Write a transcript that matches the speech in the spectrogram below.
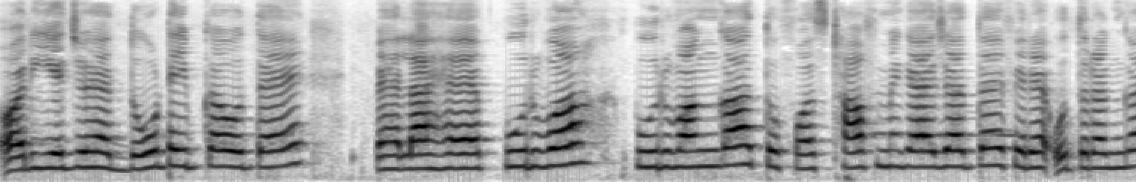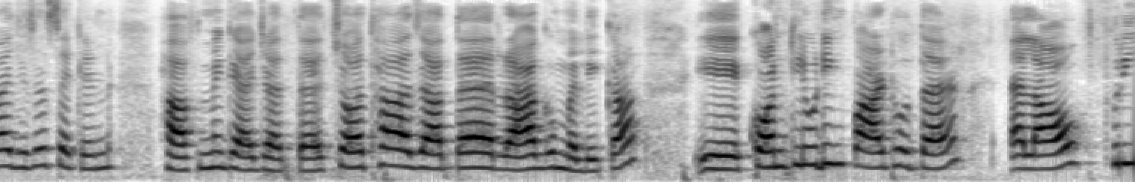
और ये जो है, दो टाइप का होता है। पहला है पूर्वा पूर्वंगा तो फ़र्स्ट हाफ़ में गाया जाता है, फिर है उत्तरंगा, जिसे सेकंड हाफ़ में गाया जाता है। चौथा आ जाता है राग मलिका ये कॉन्क्लूडिंग पार्ट होता है। अलाउ फ्री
